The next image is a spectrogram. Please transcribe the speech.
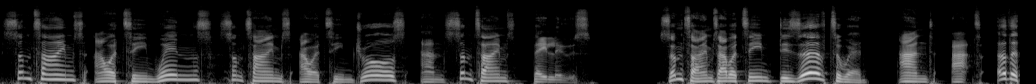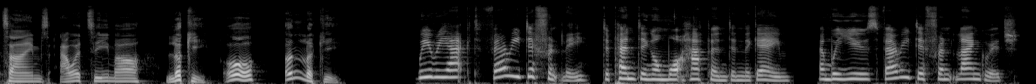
Sometimes our team wins, sometimes our team draws, and sometimes they lose. Sometimes our team deserve to win, and at other times our team are lucky or unlucky. We react very differently depending on what happened in the game, and we use very different language.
